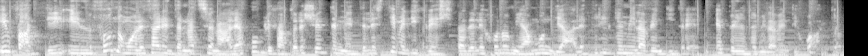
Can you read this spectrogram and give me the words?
Infatti il Fondo Monetario Internazionale ha pubblicato recentemente le stime di crescita dell'economia mondiale per il 2023 e per il 2024.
